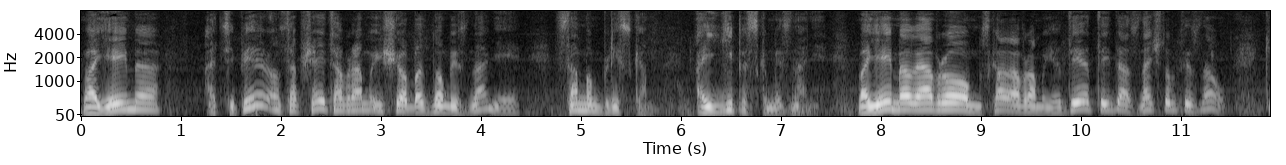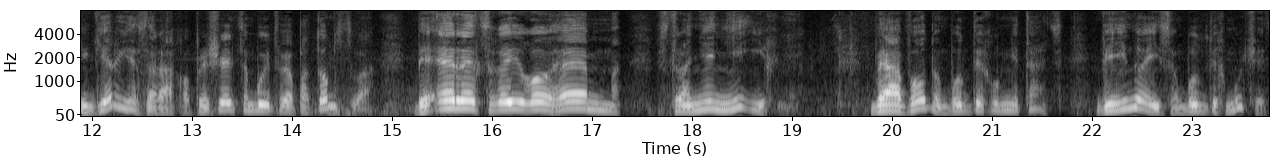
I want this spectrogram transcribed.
Во а теперь он сообщает Аврааму еще об одном изгнании, самом близком, о египетском изгнании. Во имя Авраам, сказал Аврааму, ты это и да, значит, чтобы ты знал, Кигер Езарахо, пришельцем будет твое потомство, Беэрец Рейрохем, в стране не ихней. Веаводом будут их угнетать. Вииноисом будут их мучать.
